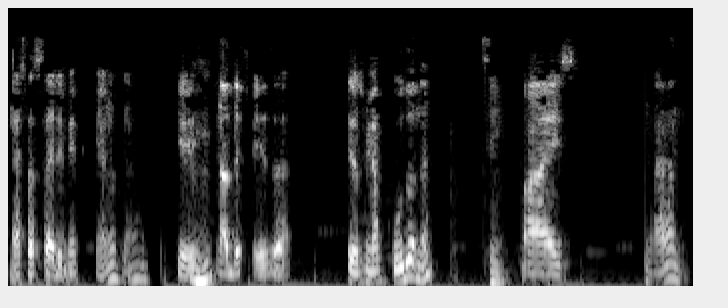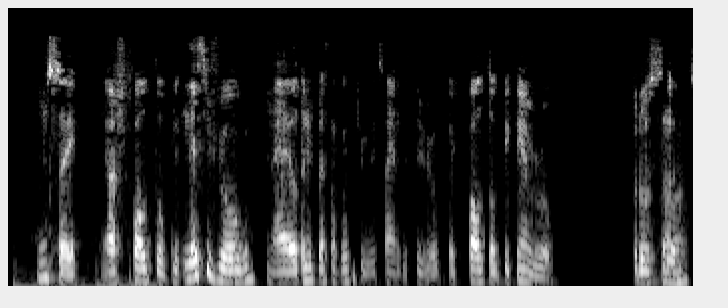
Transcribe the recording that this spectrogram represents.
nessa série bem pequenos, né? Porque Uhum. na defesa Deus me acuda, né? Sim. Mas, né, não sei. Eu acho que faltou. Nesse jogo, né, outra impressão que eu tive saindo desse jogo foi que faltou pick and roll pro. Suns.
